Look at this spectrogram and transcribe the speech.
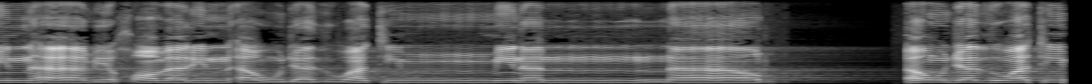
منها بخبر أو جذوة من النار أو جذوة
